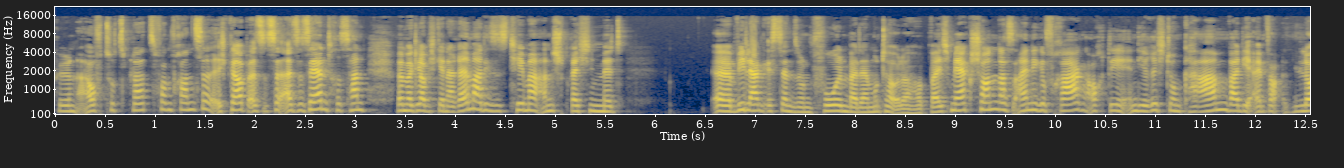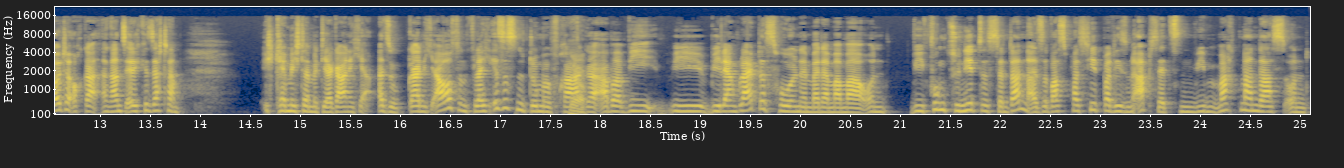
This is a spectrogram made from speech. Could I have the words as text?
für den Aufzuchtsplatz von Franzl. Ich glaube, es ist also sehr interessant, wenn wir, glaube ich, generell mal dieses Thema ansprechen mit, äh, wie lang ist denn so ein Fohlen bei der Mutter oder Haupt? Weil ich merke schon, dass einige Fragen auch die in die Richtung kamen, weil die einfach, die Leute auch ga- ganz ehrlich gesagt haben, ich kenne mich damit ja gar nicht, also gar nicht aus und vielleicht ist es eine dumme Frage, Ja. aber wie, wie, wie lang bleibt das Fohlen denn bei der Mama und wie funktioniert das denn dann? Also was passiert bei diesem Absetzen? Wie macht man das? Und,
